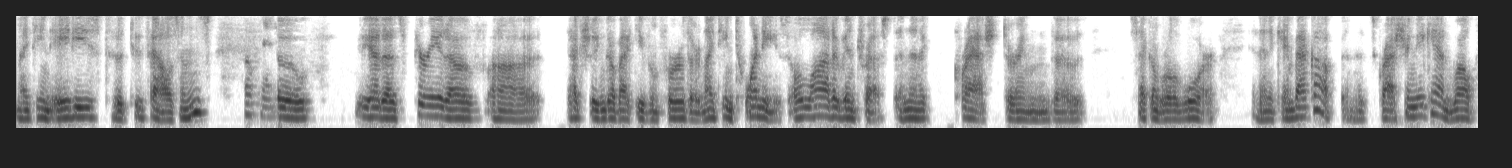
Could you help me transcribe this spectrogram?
1980s to 2000s. Okay. So you had a period of, uh, actually, you can go back even further, 1920s, a lot of interest, and then it crashed during the Second World War and then it came back up and it's crashing again. Well,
